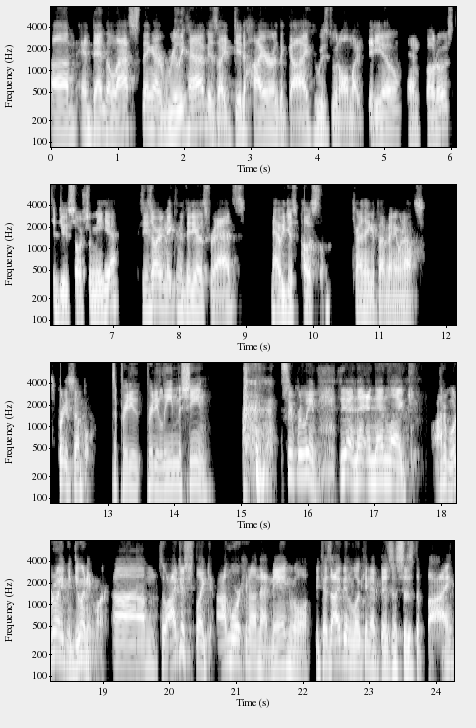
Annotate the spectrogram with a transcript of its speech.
Um, and then the last thing I really have is I did hire the guy who was doing all my video and photos to do social media because he's already making the videos for ads. Now he just posts them. I'm trying to think if I have anyone else. It's pretty simple. It's a pretty pretty lean machine. Super lean. Yeah, and then, and then like I don't, what do I even do anymore? Um, so I just like I'm working on that manual because I've been looking at businesses to buy,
